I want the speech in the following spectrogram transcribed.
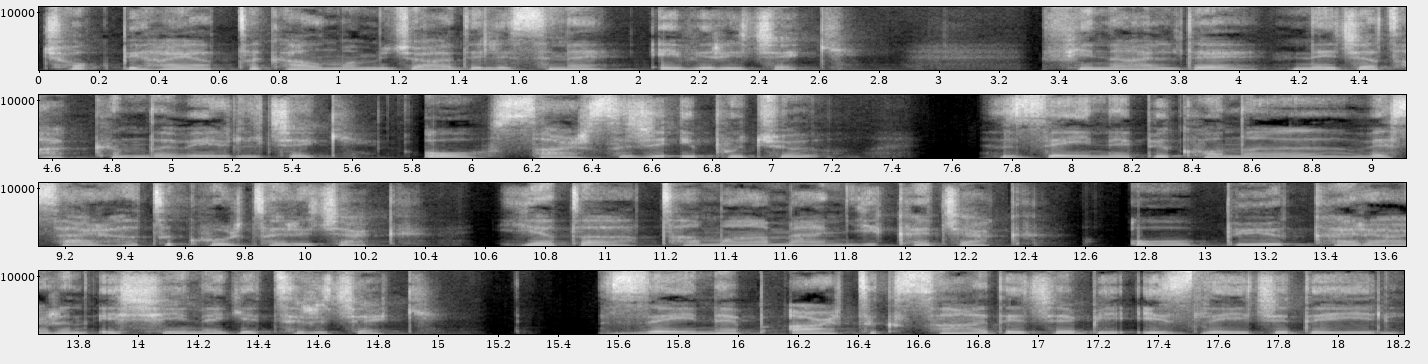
çok bir hayatta kalma mücadelesine evirecek. Finalde Necat hakkında verilecek o sarsıcı ipucu Zeynep'i konağı ve Serhat'ı kurtaracak ya da tamamen yıkacak, o büyük kararın eşiğine getirecek. Zeynep artık sadece bir izleyici değil,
